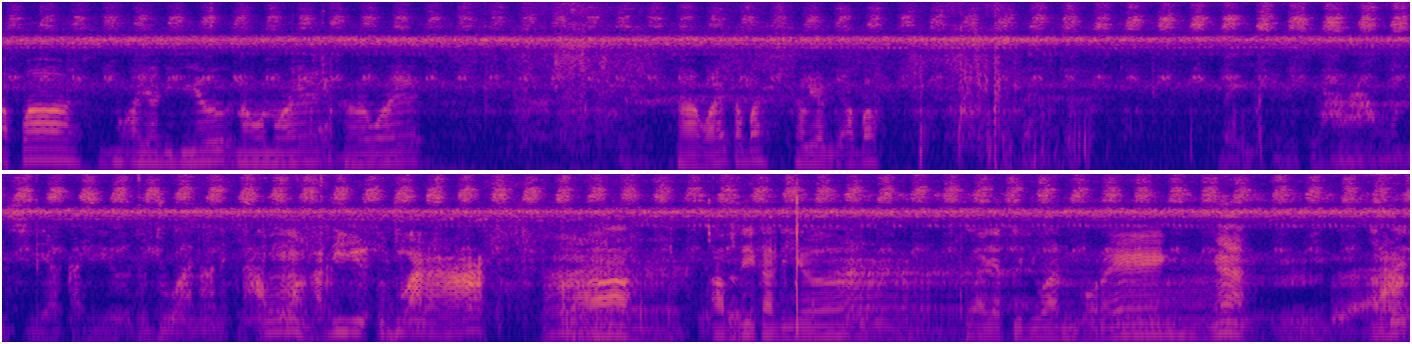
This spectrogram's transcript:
apa nu aya di dia naon wae saha wae. Saha wae tabah kalian ti abah? Naon kadi tujuan ah abdi ka dieu teu aya tujuan goreng nya abdi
